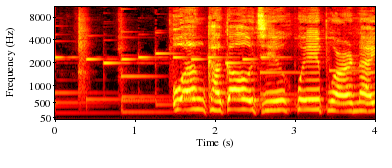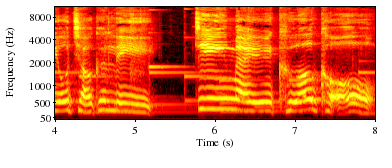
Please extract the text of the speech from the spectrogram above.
——万卡高级惠普尔奶油巧克力。”精美可口，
